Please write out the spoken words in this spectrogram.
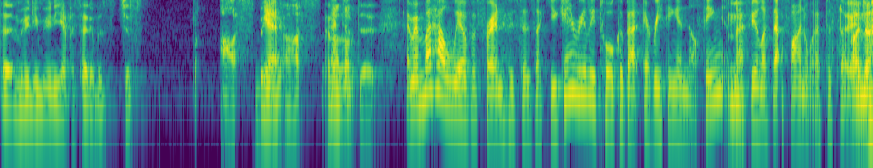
the Mooney Mooney episode, it was just us being Yeah. us. And I And loved it. I remember how we have a friend who says like you can really talk about everything and nothing, and I feel like that final episode, Mm. I know.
